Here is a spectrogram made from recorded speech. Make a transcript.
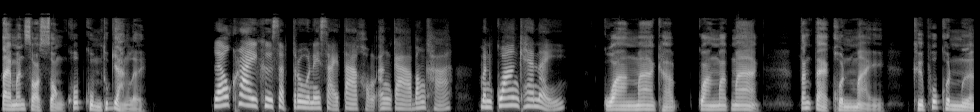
แต่มันสอดส่องควบคุมทุกอย่างเลย แล้วใครคือศัตรูในสายตาของอังกาบ้างคะ มันกว้างแค่ไหน กว้างมากครับ กว้างมากๆ ตั้งแต่คนใหม่ คือพวกคนเมือง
